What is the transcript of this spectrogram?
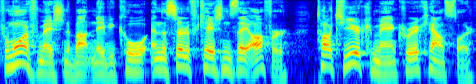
For more information about Navy Cool and the certifications they offer, talk to your Command Career Counselor.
